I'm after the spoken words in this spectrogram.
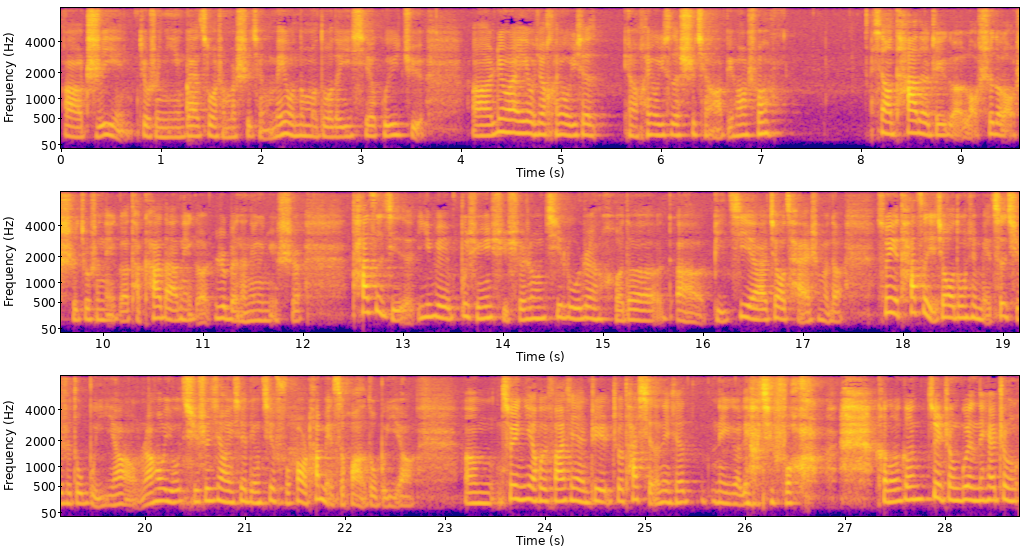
啊指引，就是你应该做什么事情，没有那么多的一些规矩。啊，另外也有些很有一些很有意思的事情啊，比方说，像他的这个老师的老师，就是那个塔卡达那个日本的那个女士。她自己因为不允许学生记录任何的呃笔记啊、教材什么的，所以她自己教的东西每次其实都不一样。然后尤其是像一些灵气符号，她每次画的都不一样。嗯，所以你也会发现，这就他写的那些那个灵气符号，可能跟最正规的那些正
